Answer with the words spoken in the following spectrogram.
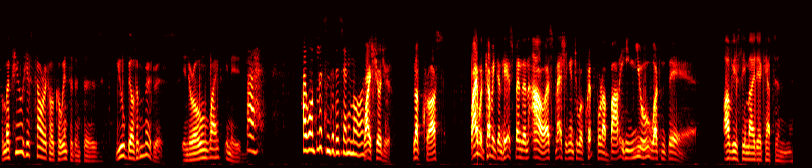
From a few historical coincidences, you built a murderess in your own wife's image. I, I won't listen to this anymore. Why should you? Look, Cross. Why would Covington here spend an hour smashing into a crypt for a body he knew wasn't there? Obviously, my dear Captain,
